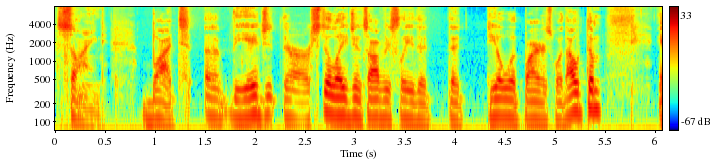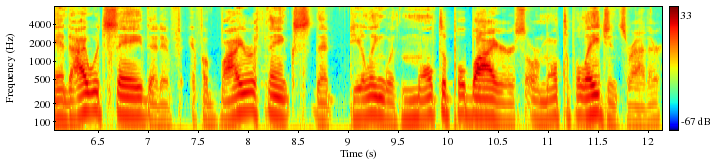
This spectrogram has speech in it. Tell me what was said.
signed. But uh, the agent, there are still agents, obviously, that that deal with buyers without them. And I would say that if, if a buyer thinks that dealing with multiple buyers or multiple agents rather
